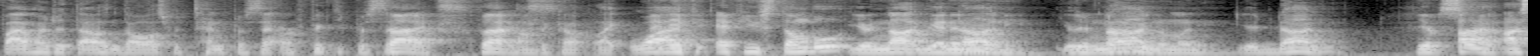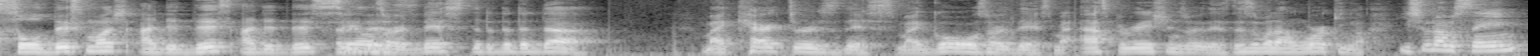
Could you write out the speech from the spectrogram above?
Five hundred thousand dollars for ten percent or fifty percent Facts. Facts. of the. Like why? And if if you stumble, you're not You're getting done. the money. You're, You're, not getting the money. You're done. You have, So- I, I sold this much. I did this. I did this. I did Sales this. are this. Da, da, da, da, da. My character is this. My goals are this. My aspirations are this. This is what I'm working on. You see what I'm saying?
